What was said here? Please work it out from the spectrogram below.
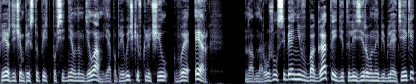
Прежде чем приступить к повседневным делам, я по привычке включил ВР, но обнаружил себя не в богатой детализированной библиотеке,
